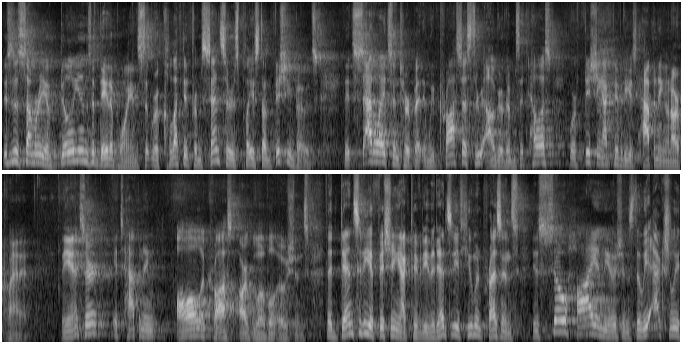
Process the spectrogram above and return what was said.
This is a summary of billions of data points that were collected from sensors placed on fishing boats that satellites interpret and we process through algorithms that tell us where fishing activity is happening on our planet. The answer, it's happening all across our global oceans. The density of fishing activity, the density of human presence is so high in the oceans that we actually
